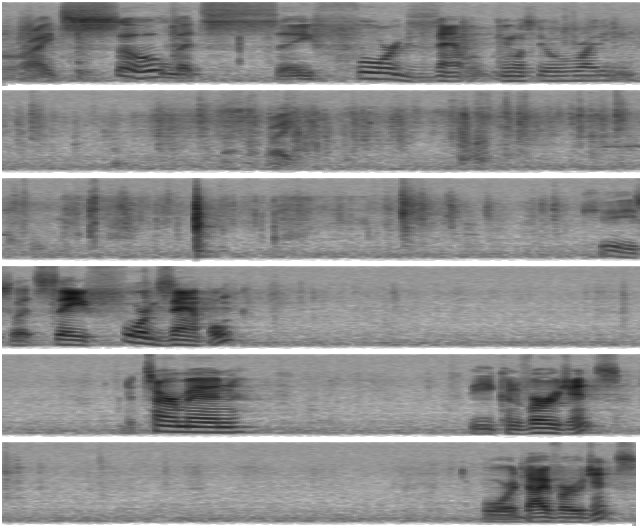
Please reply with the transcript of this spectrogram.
All right, so let's say, for example, anyone still writing? All right. Okay, so let's say, for example, determine the convergence or divergence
